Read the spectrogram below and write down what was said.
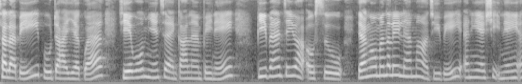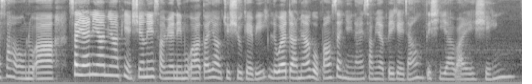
ဆက်လက်ပြီးဘူတာရက်ကွက်ရေဝန်းမြင်းချံကားလန်ဘေးနဲ့ပြည်ပန်းကျေးရွာအုပ်စုရန်ကုန်မန္တလေးလမ်းမကြီးဘေးအန်ရရှိနေအဆောက်အုံတို့အားဆက်ရန်နေရာများဖြင့်ရှင်းလင်းဆောင်ရွက်နေမှုအားတားရောက်ကြည့်ရှုခဲ့ပြီးလိုအပ်တာများကိုပေါင်းစပ်ညှိနှိုင်းဆောင်ရွက်ပေးခဲ့ကြောင်းသိရှိရပါတယ်ရှင်။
